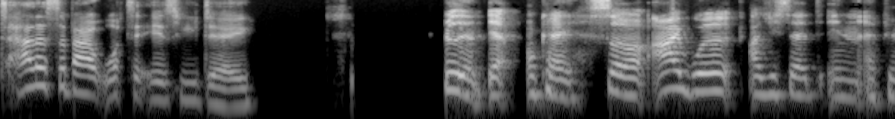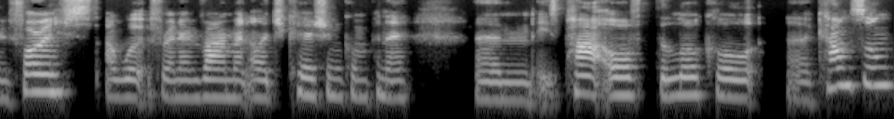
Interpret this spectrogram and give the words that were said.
tell us about what it is you do. Brilliant. Yeah. Okay. So I work, as you said, in Epping Forest. I work for an environmental education company. Um, it's part of the local uh, council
